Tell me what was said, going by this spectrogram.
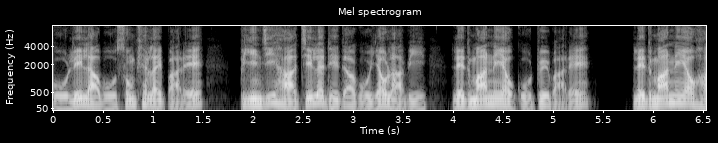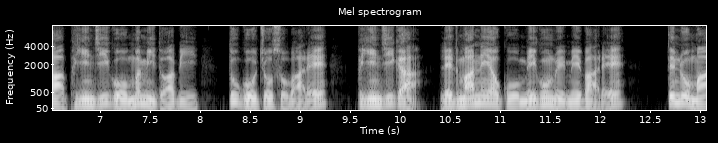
ကိုလေးလာဖို့ဆုံးဖြတ်လိုက်ပါတယ်။ဖရင်ကြီးဟာကျေးလက်ဒေသကိုရောက်လာပြီးလက်သမားနှစ်ယောက်ကိုတွေ့ပါတယ်။လက်သမားနှစ်ယောက်ဟာဖရင်ကြီးကိုမှတ်မိသွားပြီးသူ့ကိုကြိုဆိုပါတယ်။ဖရင်ကြီးက လက်သမားနှစ်ယောက်ကိုမေးခွန်းတွေမေးပါတယ်။တင်းတို့မှာ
